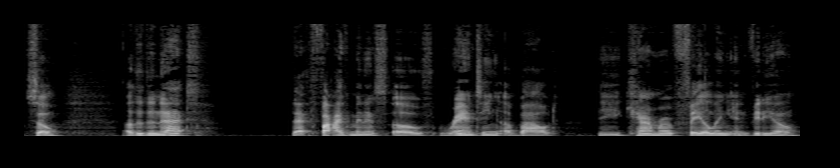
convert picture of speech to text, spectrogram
So other than that, that five minutes of ranting about the camera failing in video,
